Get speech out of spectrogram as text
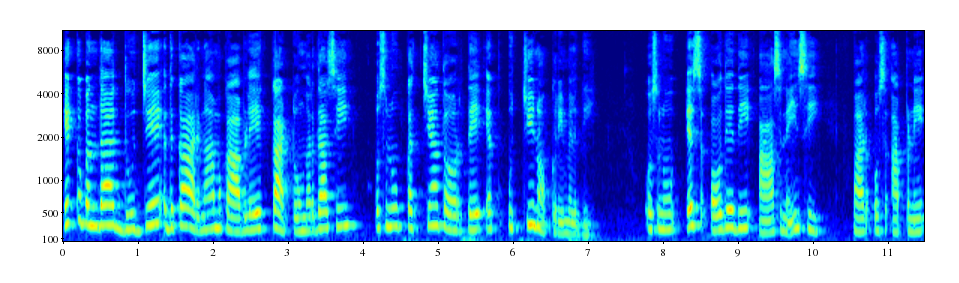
ਇੱਕ ਬੰਦਾ ਦੂਜੇ ਅਧਿਕਾਰੀਆਂ ਮੁਕਾਬਲੇ ਘੱਟ ਉਮਰ ਦਾ ਸੀ ਉਸ ਨੂੰ ਕੱਚਿਆਂ ਤੌਰ ਤੇ ਇੱਕ ਉੱਚੀ ਨੌਕਰੀ ਮਿਲ ਗਈ। ਉਸ ਨੂੰ ਇਸ ਅਹੁਦੇ ਦੀ ਆਸ ਨਹੀਂ ਸੀ, ਪਰ ਉਸ ਆਪਣੇ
